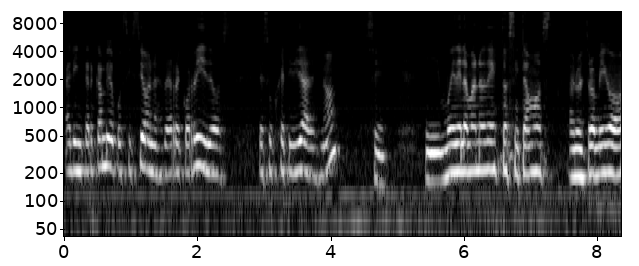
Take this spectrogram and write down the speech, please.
al intercambio de posiciones, de recorridos, de subjetividades, ¿no? Sí, y muy de la mano de esto citamos a nuestro amigo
